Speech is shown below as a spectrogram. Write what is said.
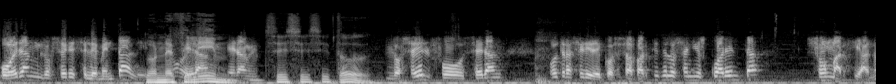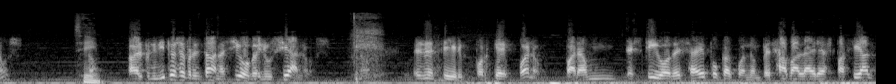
o eran los seres elementales, Los ¿no? Nefilim. Eran- eran Sí, sí, sí, todo. los elfos, eran otra serie de cosas. A partir de los años 40 son marcianos. Sí. Al principio se presentaban así, o venusianos. ¿no? Es decir, porque, bueno, para un testigo de esa época, cuando empezaba la era espacial,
